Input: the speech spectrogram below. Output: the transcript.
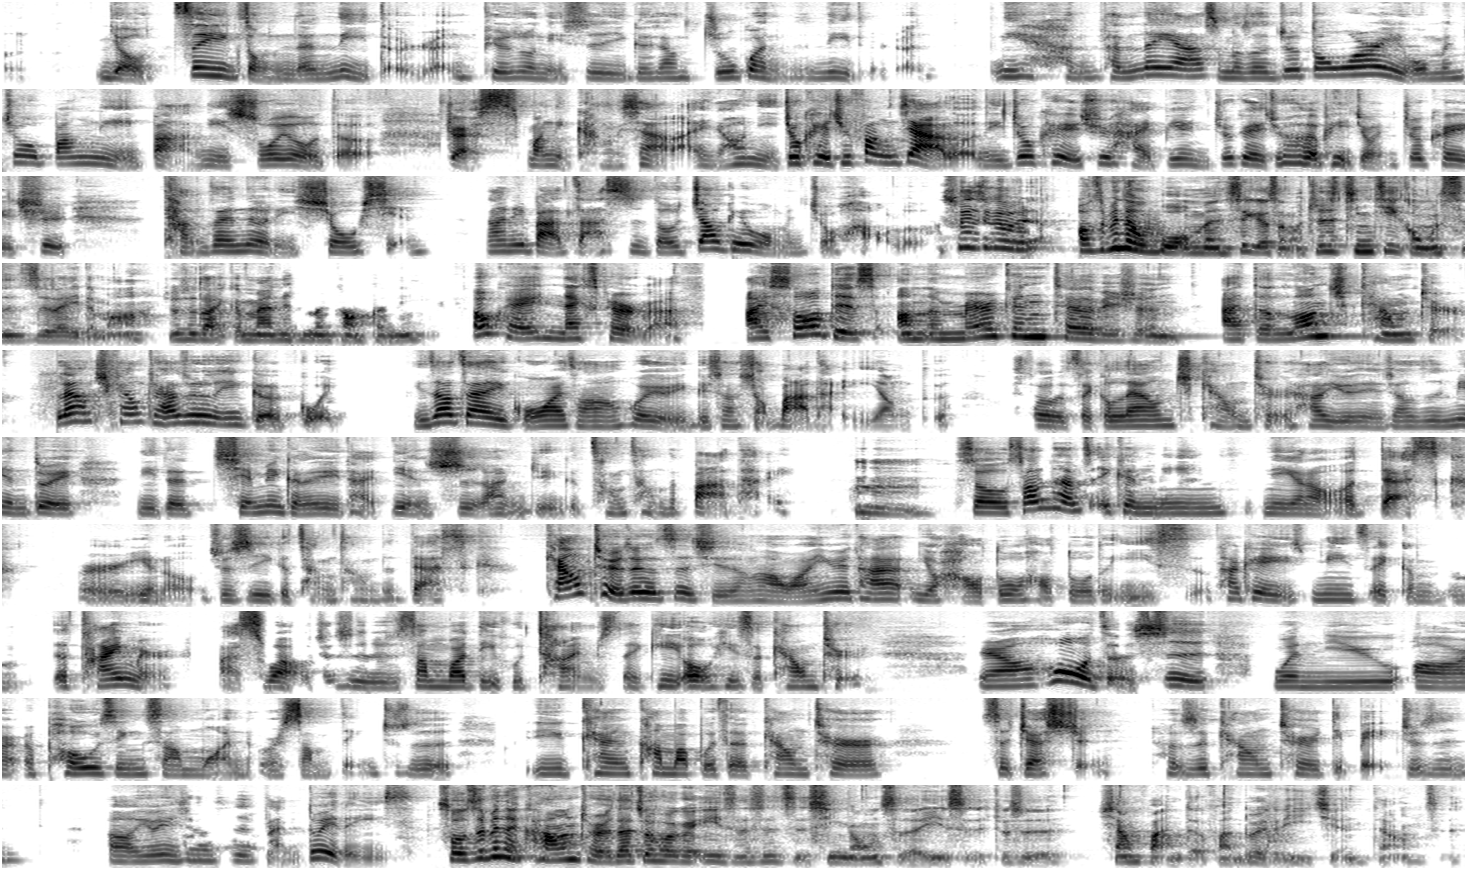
有这一种能力的人，比如说你是一个像主管能力的人，你很很累啊，什么时候就 Don't worry，我们就帮你把你所有的 stress 帮你扛下来，然后你就可以去放假了，你就可以去海边，你就可以去喝啤酒，你就可以去躺在那里休闲，然后你把杂事都交给我们就好了。所以这个哦，这边的我们是一个什么？就是经纪公司之类的吗？就是 like a management company. OK，next paragraph. I saw this on American television at the lunch counter. Lounge counter 它就是一个柜，你知道在国外常常会有一个像小吧台一样的，so it's like a lounge counter，它有点像是面对你的前面可能有一台电视，然后你就有一个长长的吧台。嗯 So sometimes it can mean you know a desk or you know 就是一个长长的 desk。Counter 这个字其实很好玩，因为它有好多好多的意思。它可以 means like a, a timer as well，就是 somebody who times like he oh he's a counter。 然后或者是 when you are opposing someone or something，就是 you can come up with a counter suggestion 或者是 counter debate，就是呃有点像是反对的意思。所以这边的 counter 在最后一个意思是指形容词的意思，就是相反的、反对的意见这样子。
